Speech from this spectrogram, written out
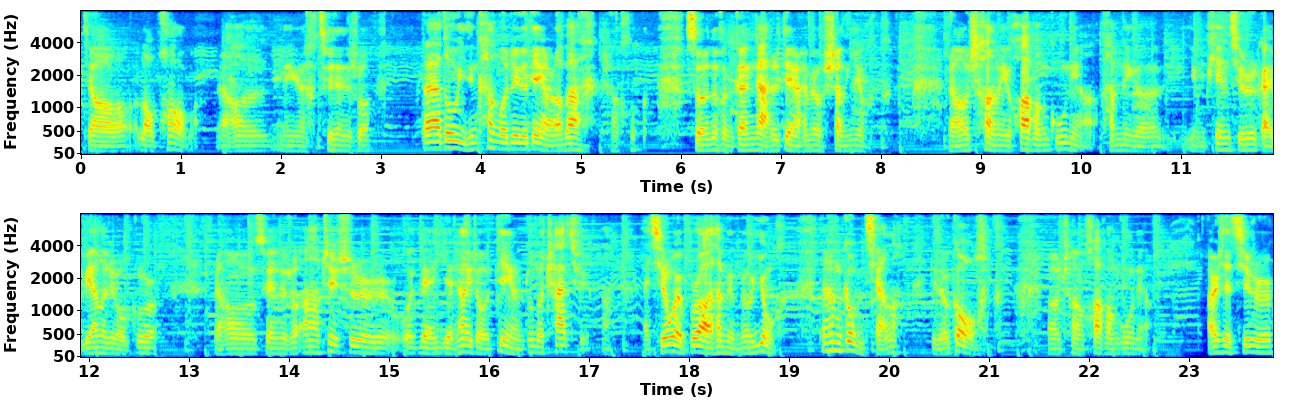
叫《老炮》嘛。然后那个 崔健就说。大家都已经看过这个电影了吧？然后所有人都很尴尬，这电影还没有上映。然后唱那个《花房姑娘》，他们那个影片其实改编了这首歌。然后虽然就说啊，这是我演演唱一首电影中的插曲啊。哎，其实我也不知道他们有没有用，但他们给我们钱了也就够了。然后唱《花房姑娘》。而且其实，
